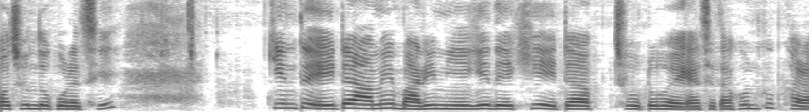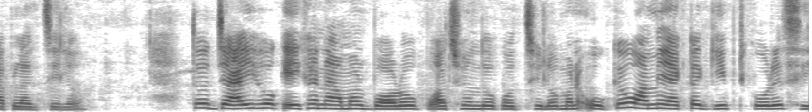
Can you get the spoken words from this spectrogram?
পছন্দ করেছি। কিন্তু এইটা আমি বাড়ি নিয়ে গিয়ে দেখি এটা ছোট হয়ে গেছে, তখন খুব খারাপ লাগছিল। তো যাই হোক, এখানে আমার বড় পছন্দ করছিল। মানে ওকেও আমি একটা গিফট করেছি,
